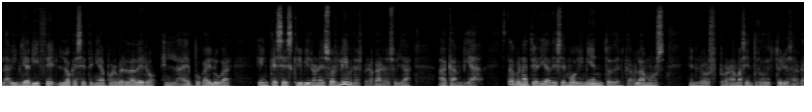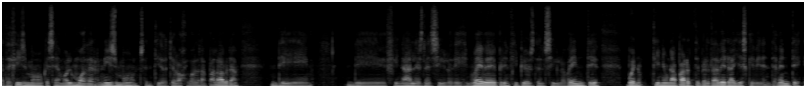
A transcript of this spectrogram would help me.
La Biblia dice lo que se tenía por verdadero en la época y lugar en que se escribieron esos libros, pero claro, eso ya ha cambiado. Esta fue una teoría de ese movimiento del que hablamos en los programas introductorios al catecismo, que se llamó el modernismo, en sentido teológico de la palabra, de, de finales del siglo XIX, principios del siglo XX. Bueno, tiene una parte verdadera y es que evidentemente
